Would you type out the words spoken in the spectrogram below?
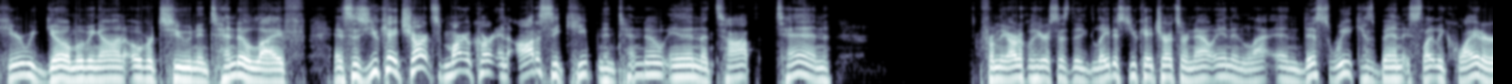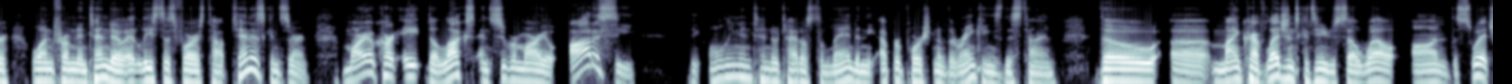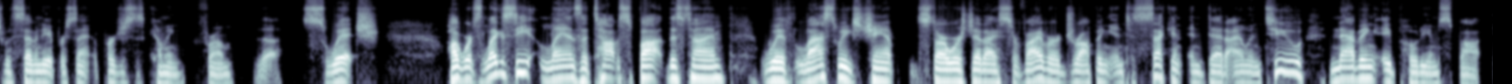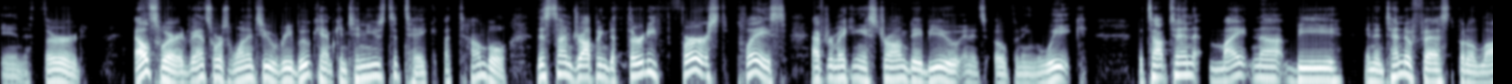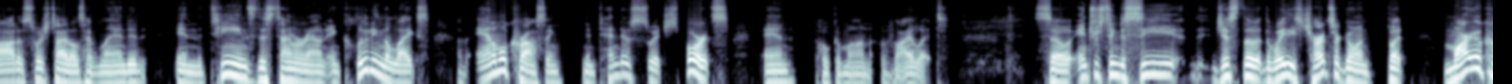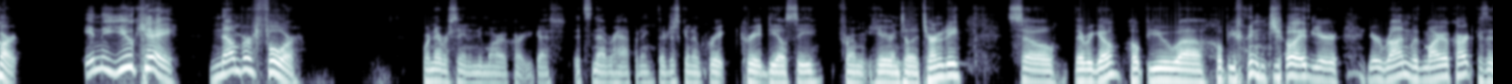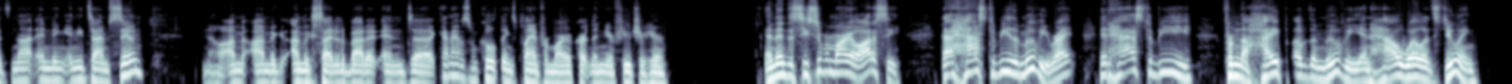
here we go. Moving on over to Nintendo Life. And it says UK charts, Mario Kart and Odyssey keep Nintendo in the top 10. From the article here, it says the latest UK charts are now in, and, la- and this week has been a slightly quieter one from Nintendo, at least as far as top 10 is concerned. Mario Kart 8 Deluxe and Super Mario Odyssey the only Nintendo titles to land in the upper portion of the rankings this time. Though uh, Minecraft Legends continue to sell well on the Switch, with 78% of purchases coming from the Switch. Hogwarts Legacy lands the top spot this time, with last week's champ Star Wars Jedi Survivor dropping into second and Dead Island 2 nabbing a podium spot in third. Elsewhere, Advance Wars 1 and 2 Reboot Camp continues to take a tumble, this time dropping to 31st place after making a strong debut in its opening week. The top 10 might not be a Nintendo Fest, but a lot of Switch titles have landed in the teens this time around, including the likes of Animal Crossing, Nintendo Switch Sports, and Pokemon Violet. So interesting to see just the, the way these charts are going. But Mario Kart in the UK, number four. We're never seeing a new Mario Kart, you guys. It's never happening. They're just going to create create DLC from here until eternity. So there we go. Hope you uh, hope you enjoyed your your run with Mario Kart because it's not ending anytime soon. No, I'm I'm I'm excited about it and uh, kind of have some cool things planned for Mario Kart in the near future here. And then to see Super Mario Odyssey, that has to be the movie, right? It has to be from the hype of the movie and how well it's doing.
